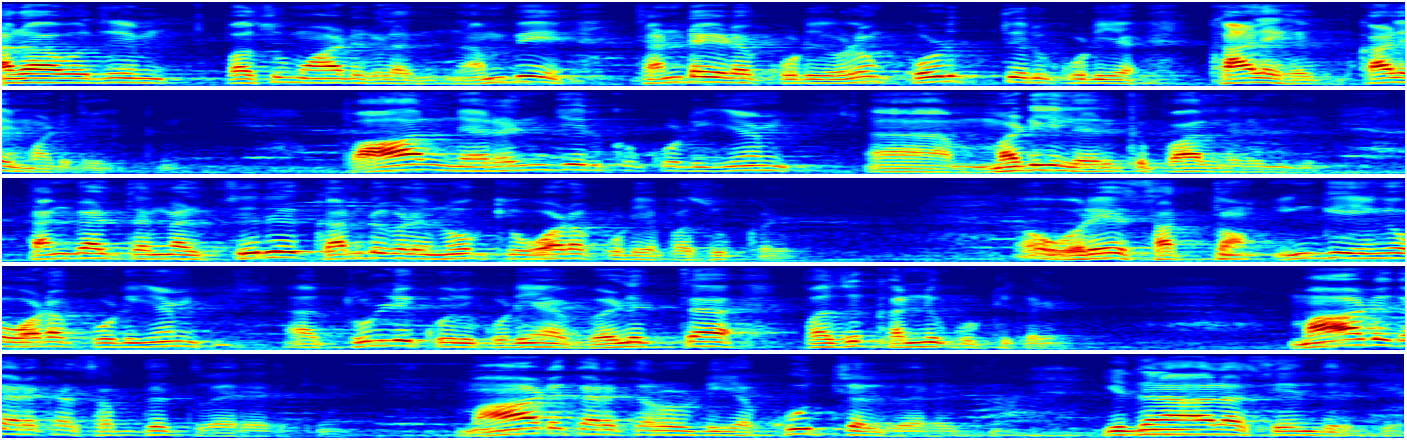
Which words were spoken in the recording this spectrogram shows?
அதாவது பசு மாடுகளை நம்பி சண்டையிடக்கூடியவர்களும் கொழுத்திருக்கக்கூடிய காளைகள் காளை மாடுகளுக்கு பால் நிறைஞ்சு இருக்கக்கூடிய மடியில் இருக்குது பால் நிறைஞ்சு. தங்கள் தங்கள் சிறு கன்றுகளை நோக்கி ஓடக்கூடிய பசுக்கள். ஒரே சத்தம். இங்கே இங்கே ஓடக்கூடிய துள்ளி குதிக்கூடிய வெளுத்த பசு கன்னுக்குட்டிகள் மாடு கறக்கிற சப்தத்து வேற இருக்கு. மாடு கறக்கிறவருடைய கூச்சல் வேற இருக்கு. இதனால் சேர்ந்துருக்கு.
